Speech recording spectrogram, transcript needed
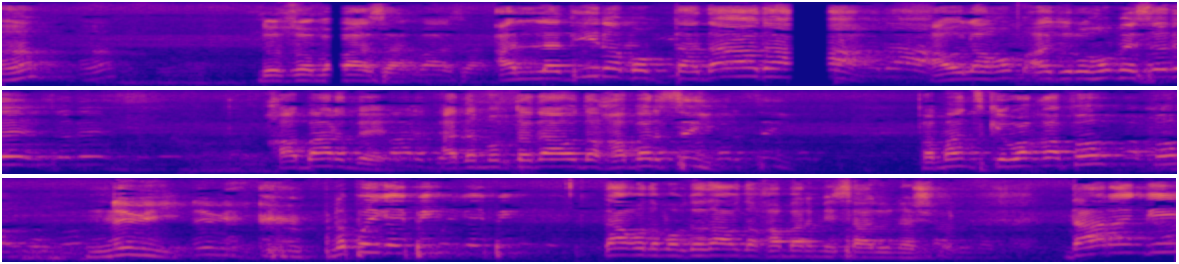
أه؟ دو سو باسا الذين مبتدا او لهم اجرهم اسده خبر ده. ادا مبتدا او د خبر سي فمنس کې وقف نوي نه پويږي پی دا د مبتدا او د خبر مثالونه شول. دارنګي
